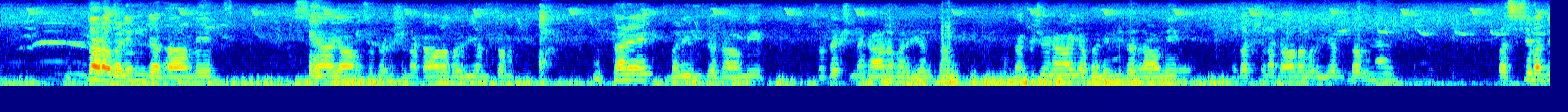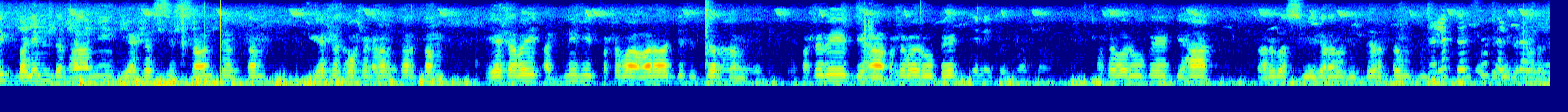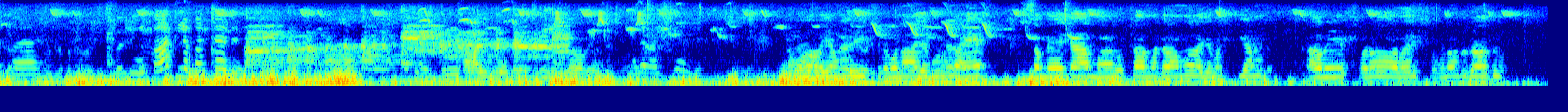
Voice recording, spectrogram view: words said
उत्तरबलिं ददामि स्यायां सदक्षिणकालपर्यन्तम् उत्तरे बलिं ददामि सदक्षिणकालपर्यन्तं। दक्षिणाय बलिं ददामि सदक्षिणकालपर्यन्तं पश्चिमदिग्बलिं ददामि एषस्य शान्त्यर्थम् एष दोषनिवर्थर्थम् वै अग्निः पशव आराध्यसिद्ध्यर्थं पशवेभ्यः पशवरूपे पशवरूपेभ्यः सर्वस्वीकरणसिद्ध्यर्थं महेश्वरो वैश्रवणोदातु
